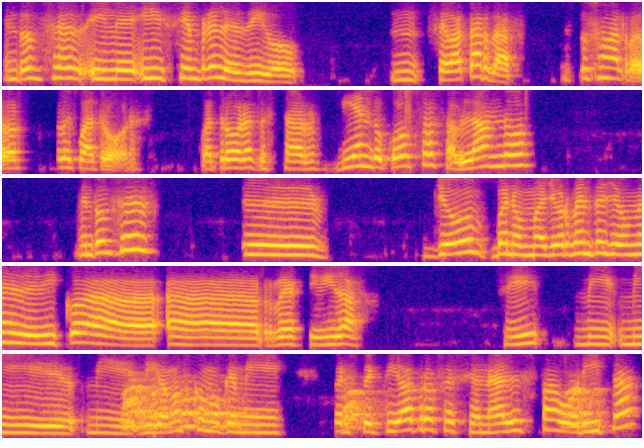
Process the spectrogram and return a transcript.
Entonces, y, y siempre les digo, mm, se va a tardar. Estos son alrededor de cuatro horas cuatro horas de estar viendo cosas, hablando. Entonces, eh, yo, bueno, mayormente yo me dedico a, reactividad, ¿sí? Mi, digamos como que mi perspectiva profesional favorita,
